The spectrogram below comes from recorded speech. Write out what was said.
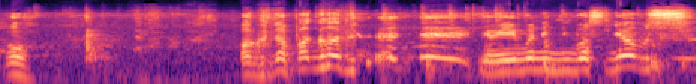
Oh. Pagod na pagod. yung ibon ni Boss Jobs.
